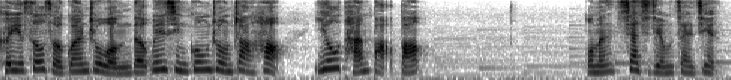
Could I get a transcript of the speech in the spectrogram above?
可以搜索关注我们的微信公众账号“优谈宝宝”。我们下期节目再见。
